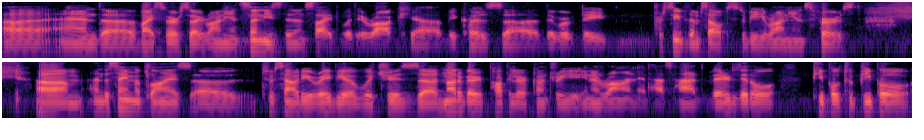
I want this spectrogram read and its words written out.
uh, and uh, vice versa, Iranian Sunnis didn't side with Iraq uh, because uh, they were they perceived themselves to be Iranians first. Um, and the same applies uh, to Saudi Arabia, which is uh, not a very popular country in Iran. It has had very little people to people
